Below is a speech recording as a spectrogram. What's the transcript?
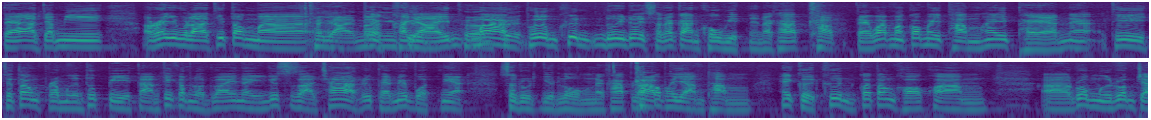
แต่อาจจะมีระยะเวลาที่ต้องมาขยายมากยิ่งขึ้นขยายมากเพิ่มขึ้นเพิ่มขึ้นด้วยด้วยสถานการณ์โควิดเนี่ยนะครับ ครับ แต่ว่ามันก็ไม่ทำให้แผนเนี่ยที่จะต้องประเมินทุกปีตามที่กำหนดไว้ในยุทธศาสตร์ชาติ หรือแผนไม่บทเนี่ยสะดุดหยุดลงนะครับ แล้วก็พยายามทำให้เกิดขึ้นก็ต้องขอความอ่า ร่วมมือร่วมใจ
